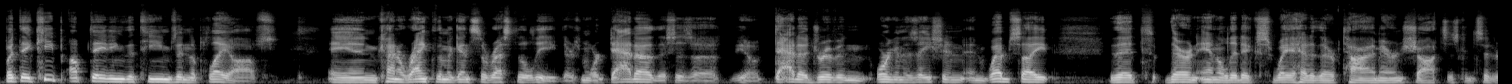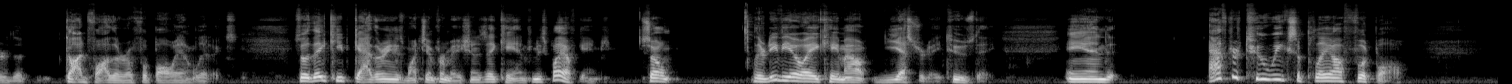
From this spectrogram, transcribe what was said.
But they keep updating the teams in the playoffs and kind of rank them against the rest of the league. There's more data. This is a, you know, data-driven organization and website that they're in analytics way ahead of their time. Aaron Schatz is considered the godfather of football analytics. So they keep gathering as much information as they can from these playoff games. So their DVOA came out yesterday, Tuesday. And after two weeks of playoff football,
